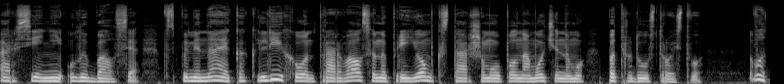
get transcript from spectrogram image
Арсений улыбался, вспоминая, как лихо он прорвался на прием к старшему уполномоченному по трудоустройству. Вот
